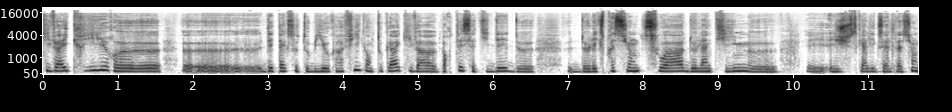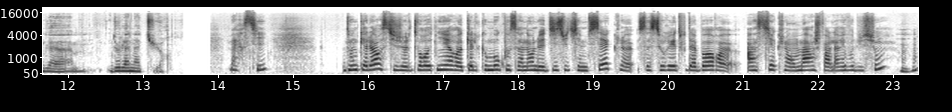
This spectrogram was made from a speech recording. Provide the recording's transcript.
qui va écrire euh, euh, des textes autobiographiques, en tout cas, qui va porter cette idée de, de l'expression de soi, de l'intime, euh, et, jusqu'à l'exaltation de la, de la nature. Merci. Donc alors, si je dois retenir quelques mots concernant le XVIIIe siècle, ça serait tout d'abord un siècle en marche vers la Révolution, mhm.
